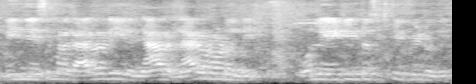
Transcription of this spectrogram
క్లీన్ చేసి మనకు ఆల్రెడీ నేరో నేరో రోడ్ ఉంది. Only eighteen to sixteen feet ఉంది.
